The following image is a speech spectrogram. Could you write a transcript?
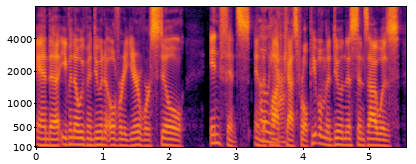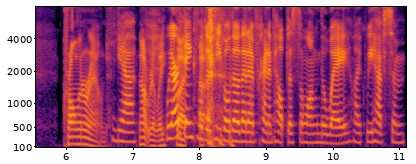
and uh, even though we've been doing it over a year, we're still infants in the Oh, yeah. podcast world. People have been doing this since I was crawling around. yeah Not really. We are but, thankful uh, to people though that have kind of helped us along the way. Like we have some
